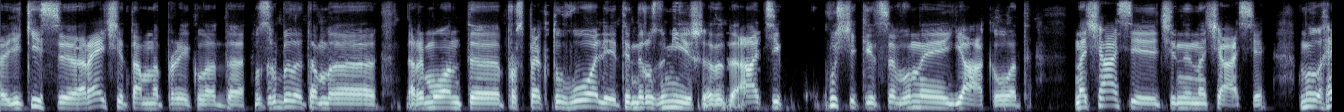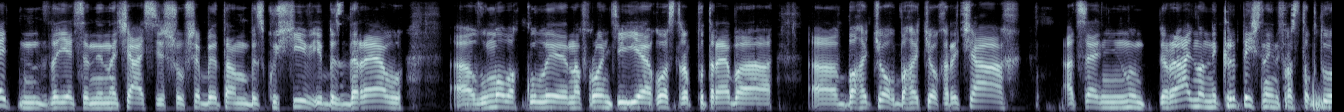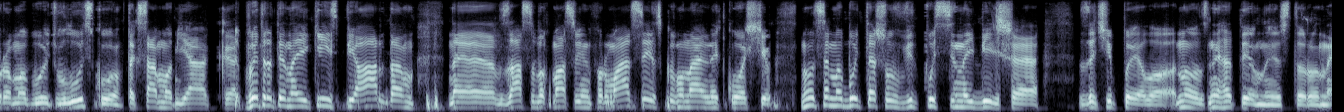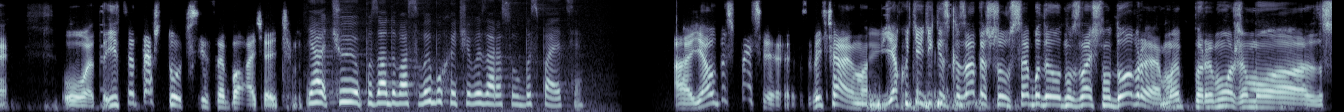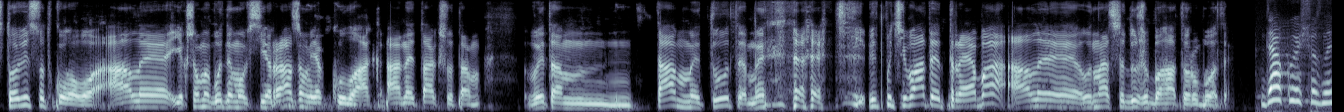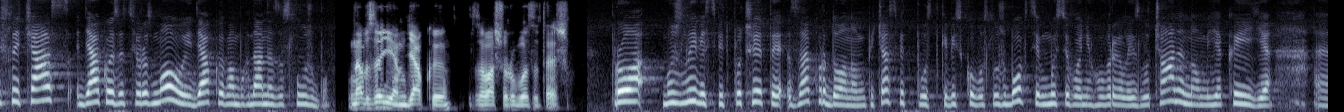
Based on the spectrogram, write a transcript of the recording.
якісь речі там, наприклад, зробили там е, ремонт е, проспекту Волі. Ти не розумієш, а ці кущики це вони як? От на часі чи не на часі? Ну геть здається, не на часі, що ще би там без кущів і без дерев. В умовах, коли на фронті є гостра потреба в багатьох багатьох речах, а це ну реально не критична інфраструктура, мабуть, в Луцьку, так само як е, витрати на якийсь піар там на в засобах масової інформації з комунальних коштів. Ну це, мабуть, те, що в відпустці найбільше зачепило, ну з негативної сторони. От і це теж тут всі це бачать. Я чую позаду вас вибухи, чи ви зараз у безпеці? А я в безпеці, звичайно. Я хотів тільки сказати, що все буде однозначно добре. Ми переможемо стовідсотково. Але якщо ми будемо всі разом як кулак, а не так, що там ви там, там, ми тут. Ми відпочивати треба, але у нас ще дуже багато роботи. Дякую, що знайшли час. Дякую за цю розмову і дякую вам, Богдане, за службу. Навзаєм, дякую за вашу роботу. Теж. Про можливість відпочити за кордоном під час відпустки військовослужбовців ми сьогодні говорили із лучанином, який е,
